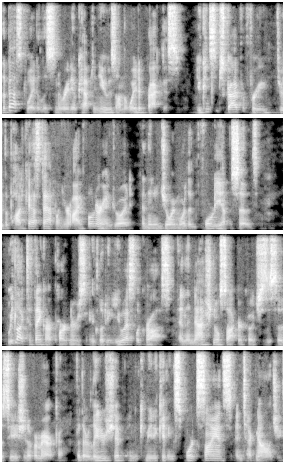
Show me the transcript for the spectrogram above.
The best way to listen to Radio Captain U is on the way to practice. You can subscribe for free through the podcast app on your iPhone or Android and then enjoy more than 40 episodes. We'd like to thank our partners, including U.S. Lacrosse and the National Soccer Coaches Association of America, for their leadership in communicating sports science and technology.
